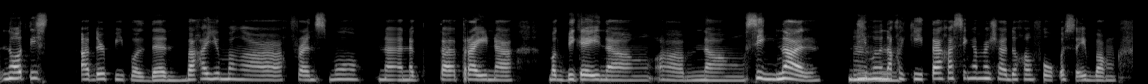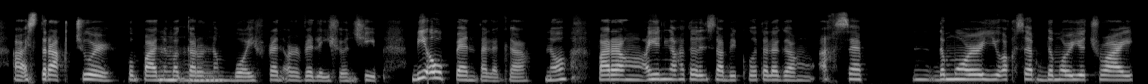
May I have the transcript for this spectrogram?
notice other people din. Baka yung mga friends mo na nagtatry na magbigay ng um, ng signal, hindi mo Mm-mm. nakikita kasi nga masyado kang focus sa ibang ah, structure kung paano magkaroon ng boyfriend or relationship. Be open talaga, no? Parang ayun nga katulad sabi ko talagang accept the more you accept, the more you try,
